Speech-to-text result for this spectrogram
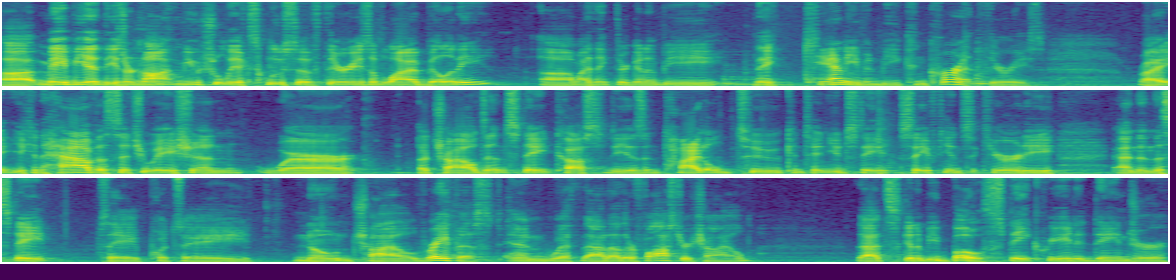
Uh, maybe these are not mutually exclusive theories of liability. Um, I think they're going to be, they can even be concurrent theories, right? You can have a situation where a child's in state custody is entitled to continued state safety and security, and then the state, say, puts a known child rapist in with that other foster child. That's going to be both state created danger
